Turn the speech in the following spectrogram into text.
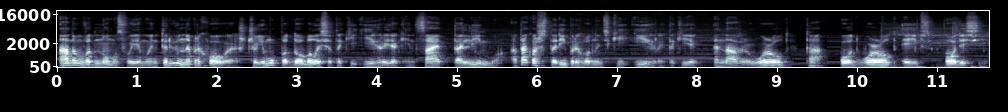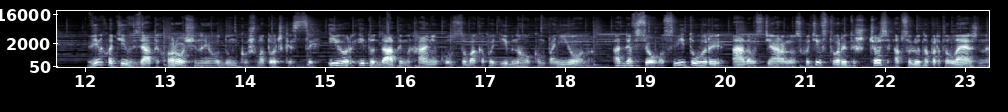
Адам в одному своєму інтерв'ю не приховує, що йому подобалися такі ігри, як Inside та Limbo, а також старі пригодницькі ігри, такі як Another World та Oddworld Apes Odyssey. Він хотів взяти хороші, на його думку, шматочки з цих ігор і додати механіку собакоподібного компаньйона. А для всього світу гри Адам Стіарнос хотів створити щось абсолютно протилежне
